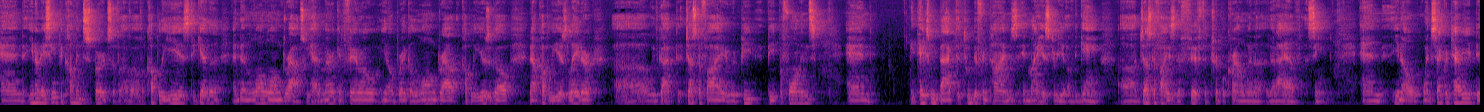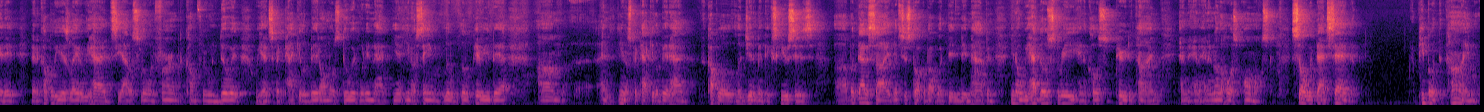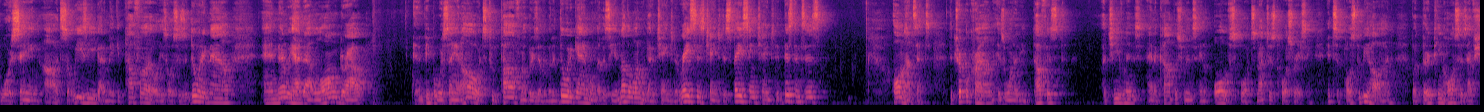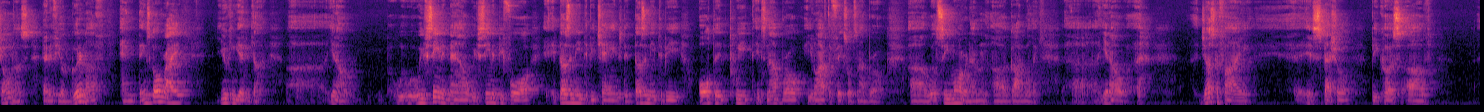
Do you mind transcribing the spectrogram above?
And, you know, they seem to come in spurts of, of, of a couple of years together and then long, long droughts. We had American Pharoah, you know, break a long drought a couple of years ago. Now, a couple of years later, uh, we've got Justify, repeat the performance. And it takes me back to two different times in my history of the game. Uh, Justify is the fifth Triple Crown winner that I have seen. And, you know, when Secretariat did it, then a couple of years later, we had Seattle Slew and to come through and do it. We had Spectacular Bid almost do it within that, you know, same little little period there. Um, and, you know, Spectacular Bid had a couple of legitimate excuses uh, but that aside, let's just talk about what did and didn't happen. You know, we had those three in a close period of time and, and, and another horse almost. So with that said, people at the time were saying, oh, it's so easy, you got to make it tougher, all these horses are doing it now. And then we had that long drought and people were saying, oh, it's too tough. Nobody's ever going to do it again. We'll never see another one. We got to change the races, change the spacing, change the distances. All nonsense. The Triple Crown is one of the toughest achievements and accomplishments in all of sports, not just horse racing. It's supposed to be hard, but 13 horses have shown us that if you're good enough and things go right, you can get it done. Uh, you know, we, have seen it now, we've seen it before. It doesn't need to be changed, it doesn't need to be altered, tweaked. It's not broke. You don't have to fix what's not broke. Uh, we'll see more of them, uh, God willing. Uh, you know, Justify is special because of,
